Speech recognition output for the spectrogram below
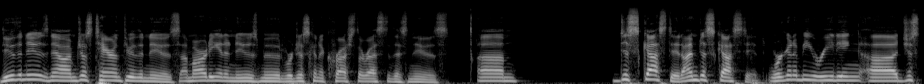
Do the news now. I'm just tearing through the news. I'm already in a news mood. We're just going to crush the rest of this news. Um, disgusted. I'm disgusted. We're going to be reading uh, just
